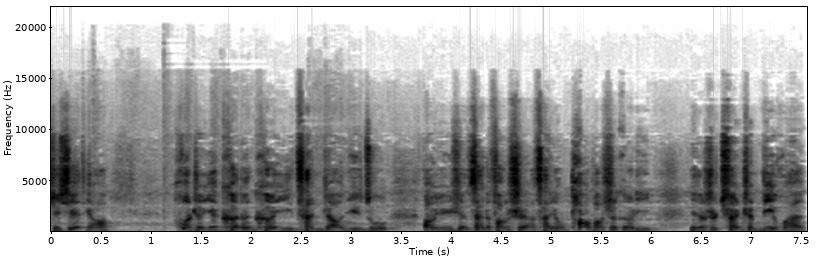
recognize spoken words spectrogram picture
去协调。或者也可能可以参照女足奥运预选赛的方式啊，采用泡泡式隔离，也就是全程闭环，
